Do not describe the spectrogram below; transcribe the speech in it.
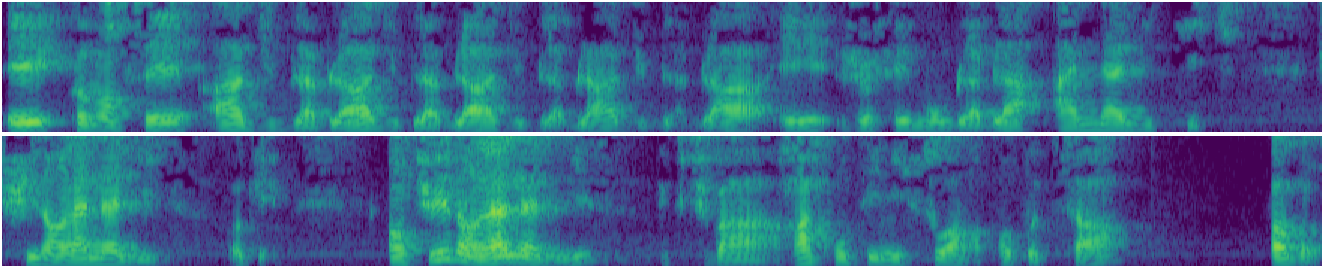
et commencer à du blabla, du blabla, du blabla, du blabla, et je fais mon blabla analytique. Je suis dans l'analyse. Ok. Quand tu es dans l'analyse et que tu vas raconter une histoire à propos de ça, pas bon.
